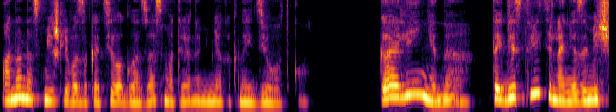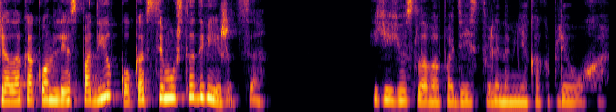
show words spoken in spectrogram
Она насмешливо закатила глаза, смотря на меня, как на идиотку. «Калинина, ты действительно не замечала, как он лез под юбку ко всему, что движется?» Ее слова подействовали на меня, как оплеуха.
